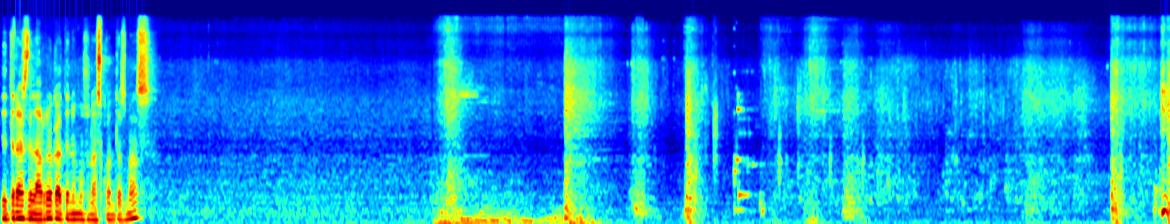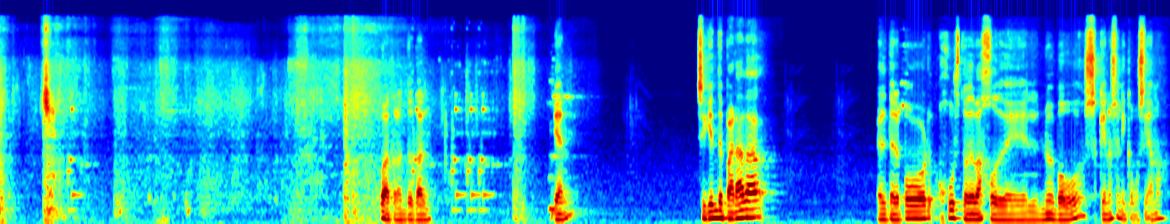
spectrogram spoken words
Detrás de la roca tenemos unas cuantas más. Cuatro en total. Bien. Siguiente parada. El teleport justo debajo del nuevo boss, que no sé ni cómo se llama.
